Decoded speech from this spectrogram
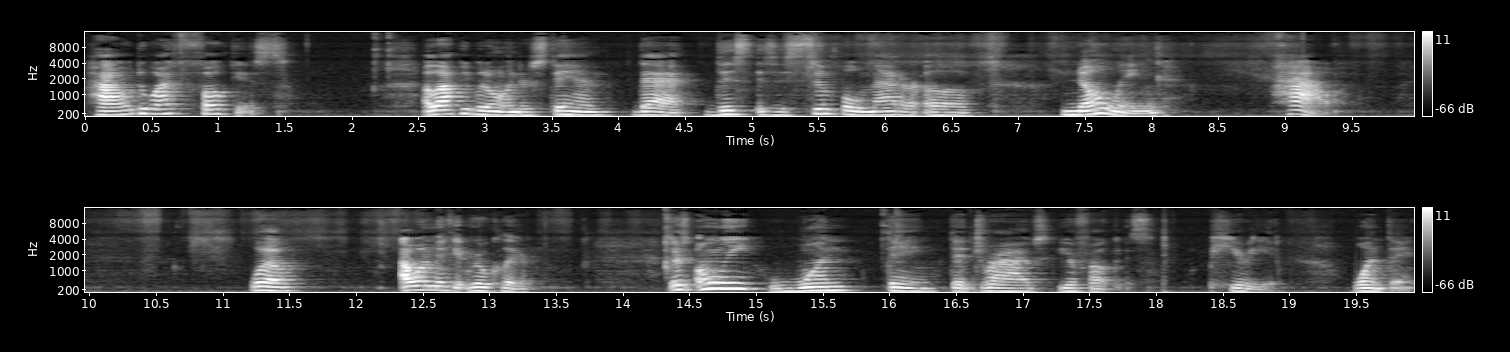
How do I focus? A lot of people don't understand that this is a simple matter of knowing how. Well, I want to make it real clear. There's only one thing that drives your focus, period one thing,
